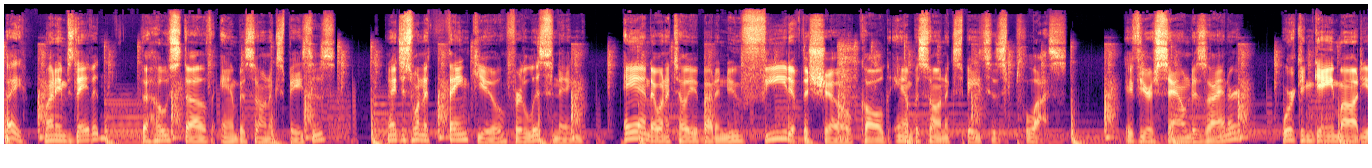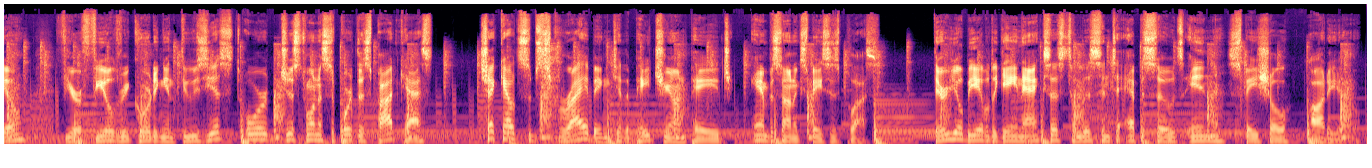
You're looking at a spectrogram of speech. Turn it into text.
Hey, my name's David, the host of Ambisonic Spaces, and I just want to thank you for listening. And I want to tell you about a new feed of the show called Ambisonic Spaces Plus. If you're a sound designer, work in game audio, if you're a field recording enthusiast, or just want to support this podcast, check out subscribing to the Patreon page, Ambisonic Spaces Plus. There you'll be able to gain access to listen to episodes in spatial audio.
